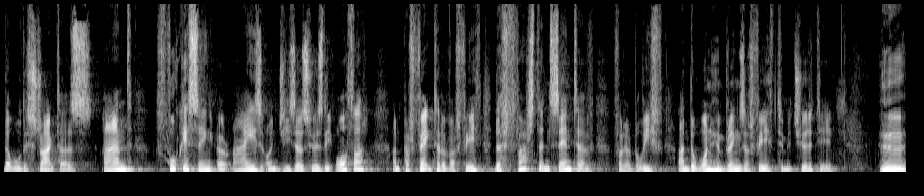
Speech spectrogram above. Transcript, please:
that will distract us and focusing our eyes on Jesus, who is the author and perfecter of our faith, the first incentive for our belief, and the one who brings our faith to maturity, who,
